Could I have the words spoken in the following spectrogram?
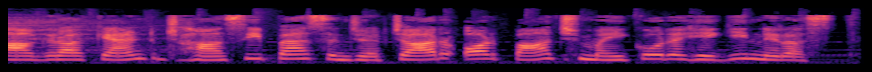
आगरा कैंट, झांसी पैसेंजर चार और पाँच मई को रहेगी निरस्त।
